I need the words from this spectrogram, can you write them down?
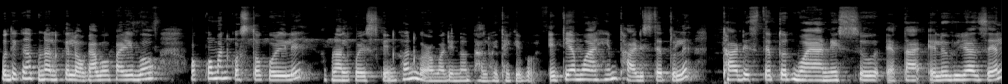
গতিকে আপোনালোকে লগাব পাৰিব অকণমান কষ্ট কৰিলে আপোনালোকৰ স্কিনখন গৰমৰ দিনত ভাল হৈ থাকিব। এতিয়া মই আহিম থাৰ্ড ষ্টেপটোলৈ থাৰ্ড ষ্টেপটোত মই আনিছোঁ এটা এল'ভেৰা জেল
